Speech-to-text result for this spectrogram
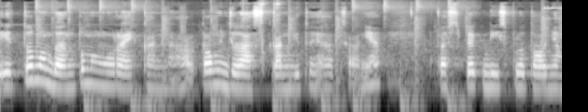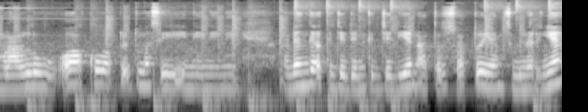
itu membantu menguraikan atau menjelaskan gitu ya, misalnya flashback di 10 tahun yang lalu, oh aku waktu itu masih ini ini ini ada nggak kejadian-kejadian atau sesuatu yang sebenarnya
